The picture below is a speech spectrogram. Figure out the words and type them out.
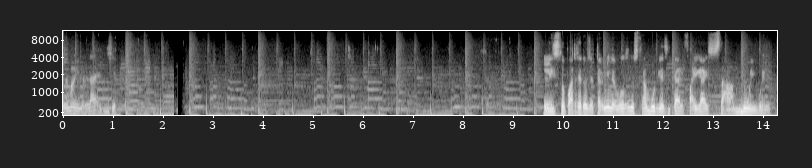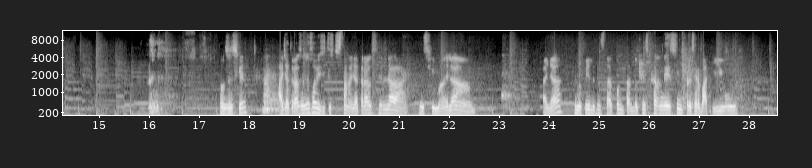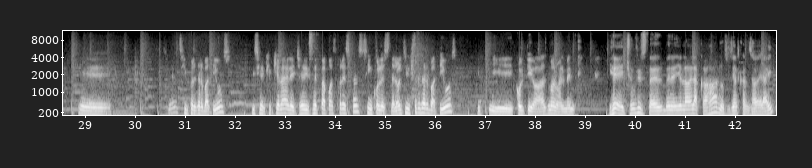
se imaginan la delicia. Listo, parceros, ya terminamos nuestra hamburguesita del Five Guys, estaba muy bueno. Entonces, bien, allá atrás, en los suavecitos que están allá atrás, en la, encima de la, allá, es lo que yo les estaba contando, que es carne sin preservativo, eh, ¿sí sin preservativos. Y si ven que aquí a la derecha dice papas frescas, sin colesterol, sin preservativos y, y cultivadas manualmente. Y de hecho, si ustedes ven ahí al lado de la caja, no sé si alcanza a ver ahí,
